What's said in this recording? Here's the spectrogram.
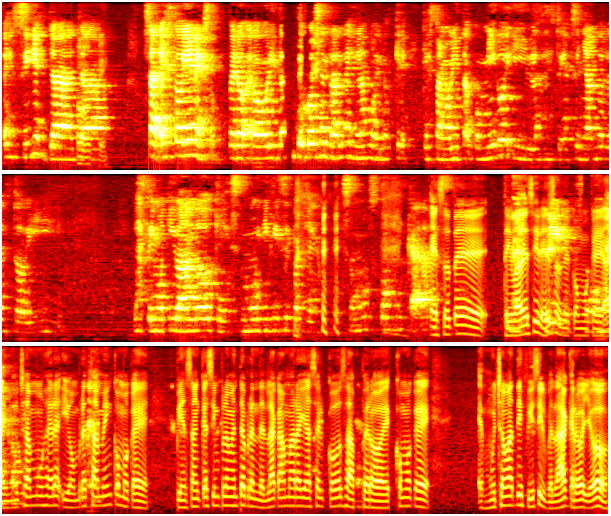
Eh, sí, ya, ya. O sea, estoy en eso, pero ahorita estoy concentrando en las modelos que, que están ahorita conmigo y las estoy enseñando, las estoy la estoy motivando, que es muy difícil porque somos complicadas. Eso te, te iba a decir eso, que como que hay muchas mujeres y hombres también como que piensan que simplemente prender la cámara y hacer cosas, pero es como que es mucho más difícil, ¿verdad? Creo yo,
